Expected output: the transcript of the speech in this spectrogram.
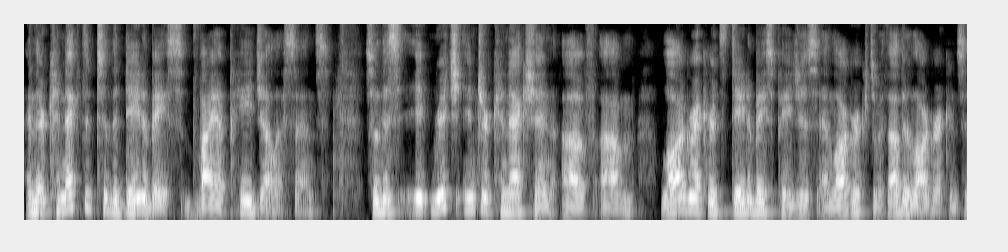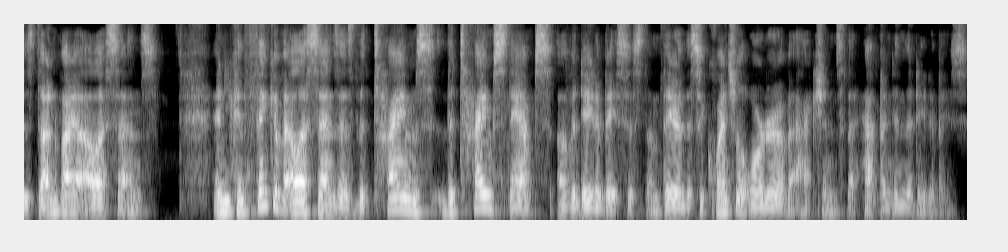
and they're connected to the database via page LSNs. So this rich interconnection of um, log records, database pages, and log records with other log records is done via LSNs. And you can think of LSNs as the times the timestamps of a database system. They are the sequential order of actions that happened in the database.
